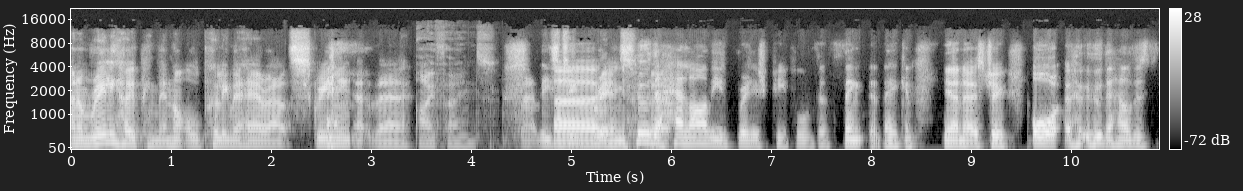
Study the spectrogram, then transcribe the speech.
and I'm really hoping they're not all pulling their hair out, screaming at their iPhones. these two uh, Brits. Who the hell are these British people that think that they can? Yeah, no, it's true. Or who the hell does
